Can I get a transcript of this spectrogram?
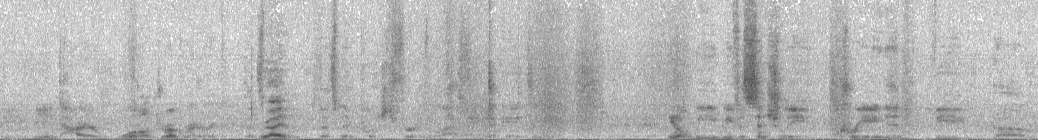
the, the entire war on drug rhetoric that's Right. been, that's been pushed for the last few decades. And, you know, we we've essentially created the um,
